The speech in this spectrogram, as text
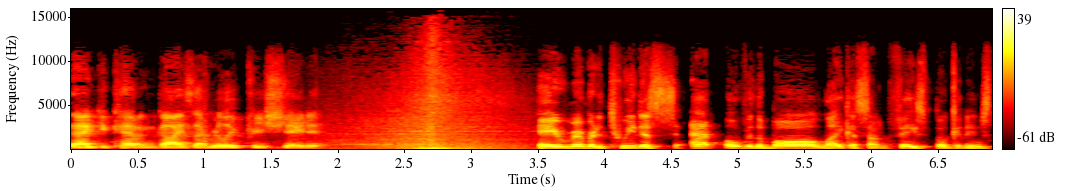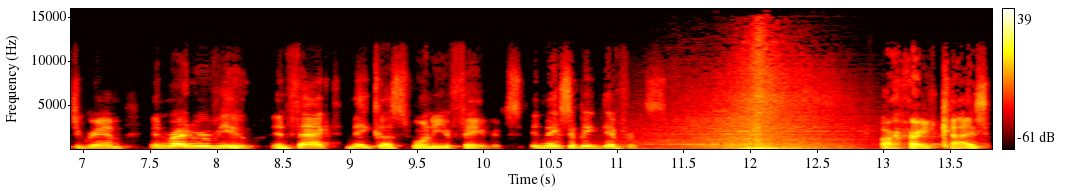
Thank you, Kevin. Guys, I really appreciate it. Hey, remember to tweet us at Over the Ball, like us on Facebook and Instagram, and write a review. In fact, make us one of your favorites. It makes a big difference. All right, guys,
